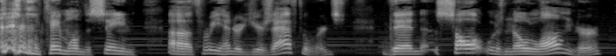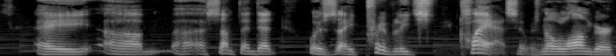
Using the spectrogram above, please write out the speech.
came on the scene uh, 300 years afterwards, then salt was no longer a um, uh, something that was a privileged class. It was no longer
